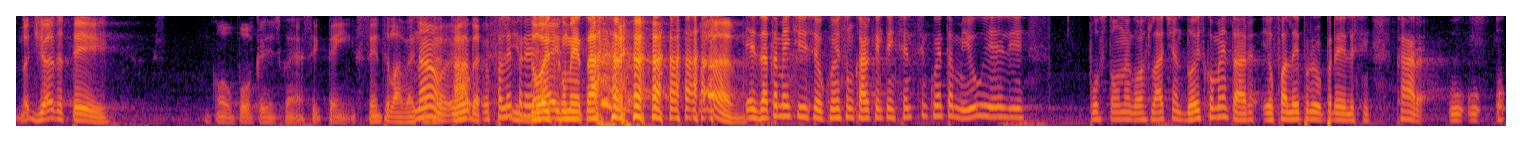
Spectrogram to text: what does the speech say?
não adianta ter. Com o povo que a gente conhece, que tem cento e lá vai Não, eu, eu falei E pra ele. dois Mas- comentários. Mano, Exatamente isso. Eu conheço um cara que ele tem 150 mil e ele postou um negócio lá, tinha dois comentários. Eu falei pro, pra ele assim, cara, o, o,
